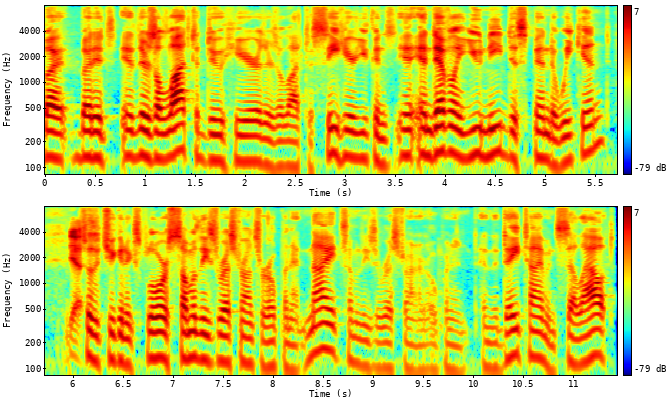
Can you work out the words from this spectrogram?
but but it's it, there's a lot to do here. There's a lot to see here. You can and definitely you need to spend a weekend. Yes. So that you can explore. Some of these restaurants are open at night. Some of these restaurants are open in, in the daytime and sell out.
